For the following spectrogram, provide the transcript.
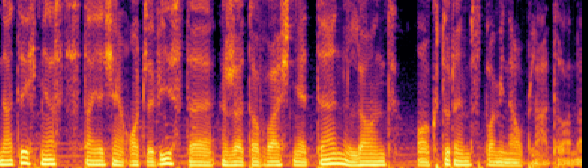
natychmiast staje się oczywiste, że to właśnie ten ląd o którym wspominał Platon.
